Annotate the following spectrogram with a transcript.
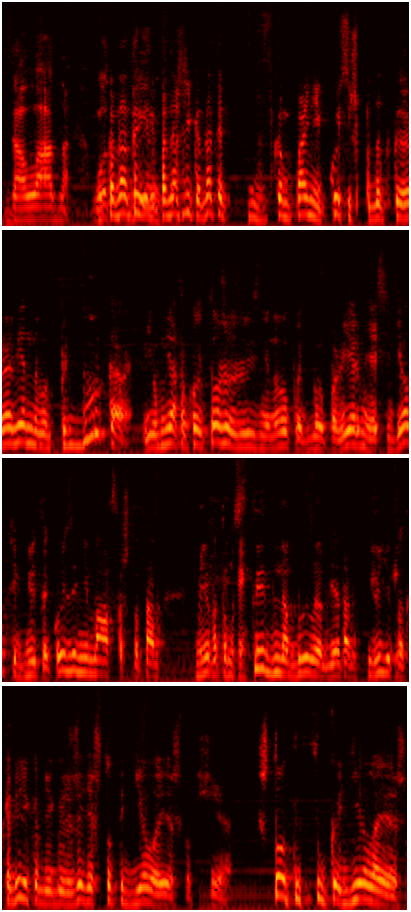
Да ладно. Ну, вот, когда блин, ты, подожди, когда ты в компании косишь под откровенного придурка, и у меня такой тоже жизненный опыт был, поверь мне, я сидел фигней такой занимался, что там мне потом стыдно было, мне там люди подходили ко мне и говорили, Женя, что ты делаешь вообще? Что ты, сука, делаешь?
